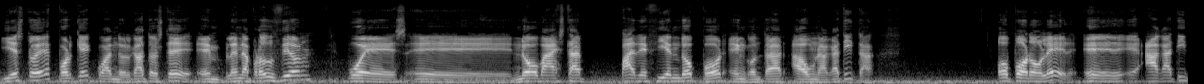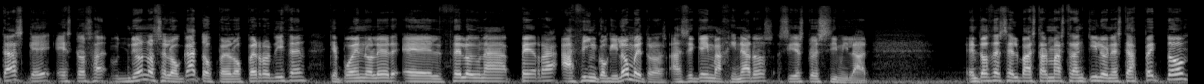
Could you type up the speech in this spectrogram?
Y esto es porque cuando el gato esté en plena producción, pues eh, no va a estar padeciendo por encontrar a una gatita. O por oler eh, a gatitas que estos... Yo no sé los gatos, pero los perros dicen que pueden oler el celo de una perra a 5 kilómetros. Así que imaginaros si esto es similar. Entonces él va a estar más tranquilo en este aspecto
